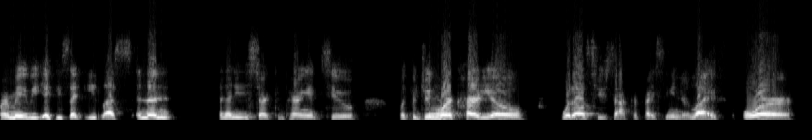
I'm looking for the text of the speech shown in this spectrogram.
Or maybe like you said eat less. And then and then you start comparing it to like you're doing more cardio what else are you sacrificing in your life? Or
